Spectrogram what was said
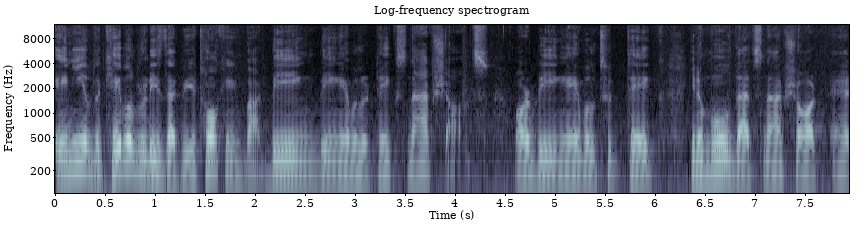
any of the capabilities that we are talking about, being, being able to take snapshots or being able to take, you know, move that snapshot uh,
